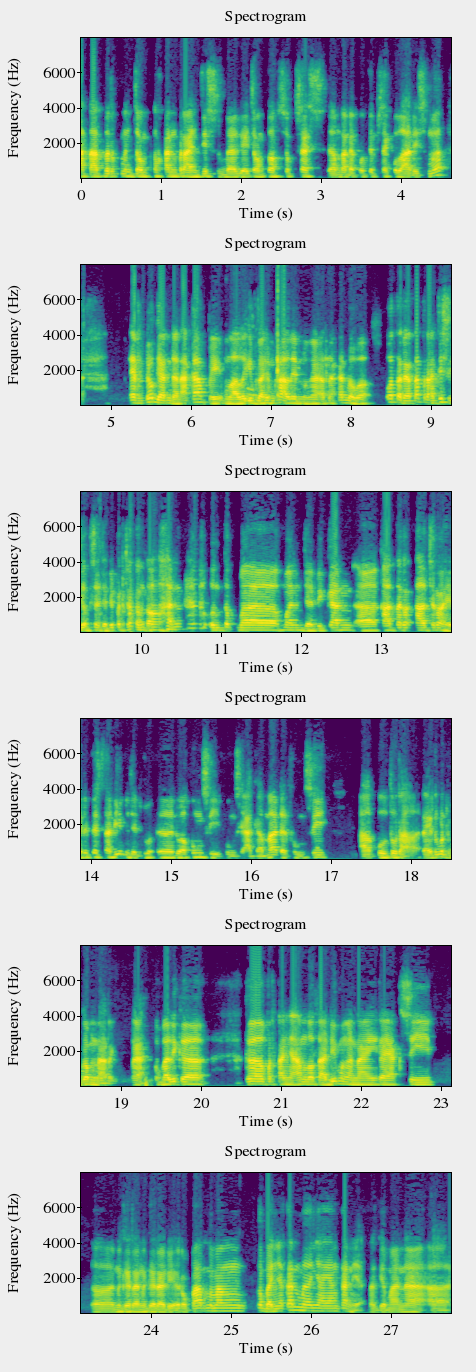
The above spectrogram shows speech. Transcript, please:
Ataturk mencontohkan Perancis sebagai contoh sukses dalam tanda kutip sekularisme, Erdogan dan AKP melalui Ibrahim Kalin mengatakan bahwa oh ternyata Prancis juga bisa jadi percontohan untuk me- menjadikan uh, culture, cultural heritage tadi menjadi dua, dua fungsi, fungsi agama dan fungsi uh, kultural. Nah itu juga menarik. Nah kembali ke ke pertanyaan lo tadi mengenai reaksi eh, negara-negara di Eropa, memang kebanyakan menyayangkan ya bagaimana eh,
